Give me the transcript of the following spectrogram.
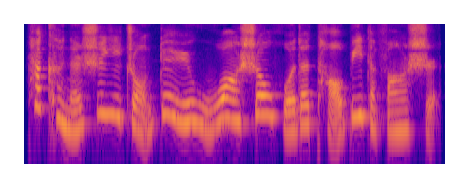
它可能是一种对于无望生活的逃避的方式。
